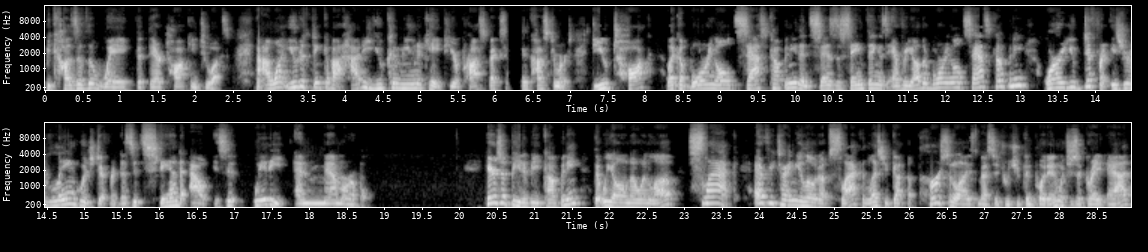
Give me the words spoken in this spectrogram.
because of the way that they're talking to us. Now, I want you to think about how do you communicate to your prospects and customers? Do you talk like a boring old SaaS company that says the same thing as every other boring old SaaS company? Or are you different? Is your language different? Does it stand out? Is it witty and memorable? Here's a B2B company that we all know and love Slack. Every time you load up Slack, unless you've got the personalized message, which you can put in, which is a great ad,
